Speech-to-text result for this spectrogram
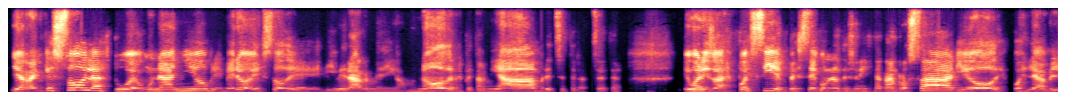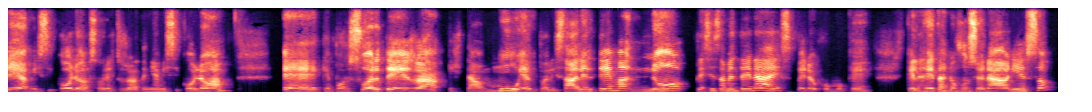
Y arranqué sola, estuve un año, primero eso de liberarme, digamos, ¿no? De respetar mi hambre, etcétera, etcétera. Y bueno, ya después sí, empecé con un nutricionista acá en Rosario, después le hablé a mi psicóloga sobre esto, ya tenía mi psicóloga, eh, que por suerte ella está muy actualizada en el tema, no precisamente en AES, pero como que, que las dietas no funcionaban y eso.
